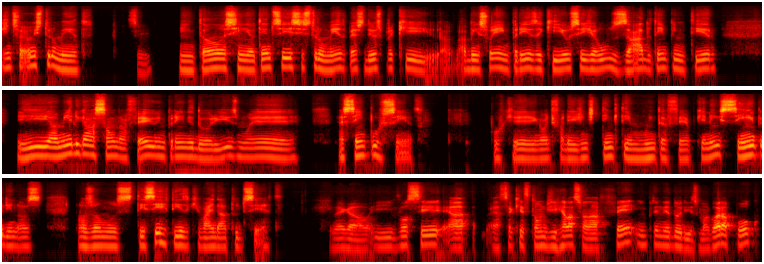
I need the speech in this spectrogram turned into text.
A gente só é um instrumento. Sim. Então, assim, eu tento ser esse instrumento, peço a Deus para que abençoe a empresa, que eu seja usado o tempo inteiro. E a minha ligação da fé e o empreendedorismo é, é 100%. Porque, igual eu te falei, a gente tem que ter muita fé, porque nem sempre nós, nós vamos ter certeza que vai dar tudo certo. Legal. E você, a- essa questão de relacionar fé e empreendedorismo. Agora há pouco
